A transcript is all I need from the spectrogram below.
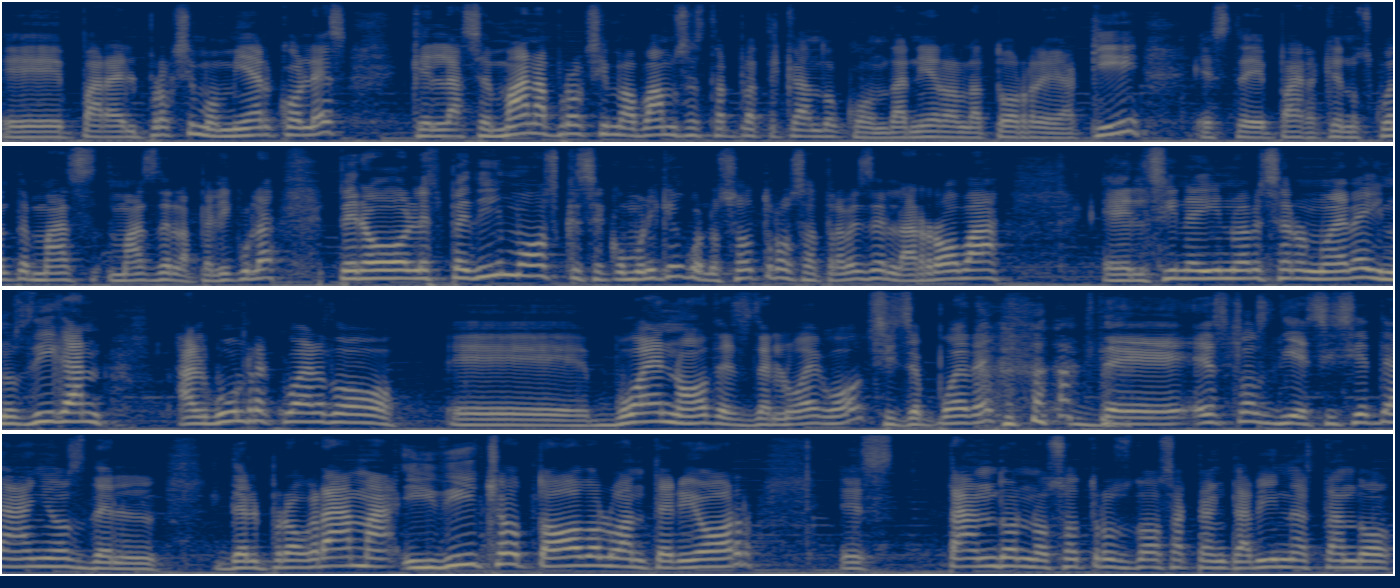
eh, para el próximo miércoles, que la semana próxima vamos a estar platicando con Daniela Latorre aquí, este, para que nos cuente más, más de la película. Pero les pedimos que se comuniquen con nosotros a través del arroba el CineI 909 y nos digan algún recuerdo eh, bueno, desde luego, si se puede, de estos 17 años del, del programa. Y dicho todo lo anterior, estando nosotros dos acá en cabina, estando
